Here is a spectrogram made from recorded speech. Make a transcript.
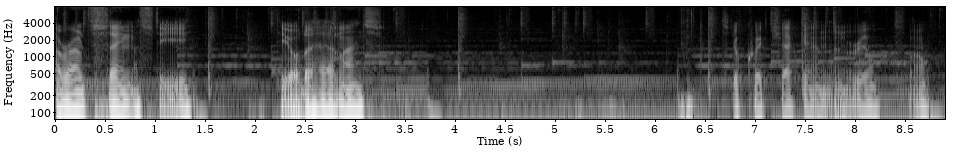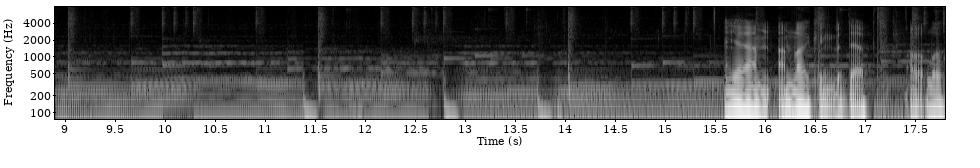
around the same as the, the other hairlines. Let's do a quick check in Unreal as well. Yeah, I'm, I'm liking the depth a lot.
